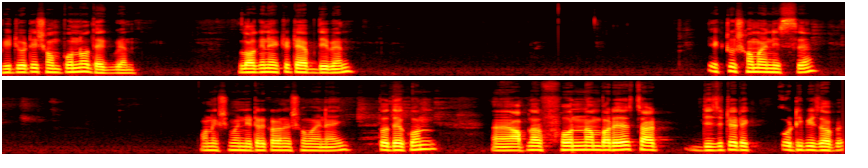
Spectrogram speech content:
ভিডিওটি সম্পূর্ণ দেখবেন। লগ ইনে একটি ট্যাব দিবেন। একটু সময় নিচ্ছে। অনেক সময় নেটের কারণে সময় নেয় তো দেখুন আপনার ফোন নাম্বারে চার ডিজিটের ওটিপি যাবে।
